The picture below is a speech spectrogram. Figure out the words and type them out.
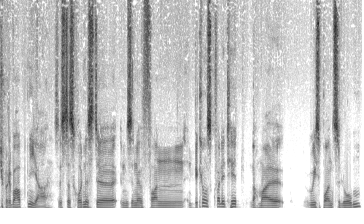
Ich würde behaupten, ja. Es ist das rundeste im Sinne von Entwicklungsqualität. Nochmal Respawn zu loben.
